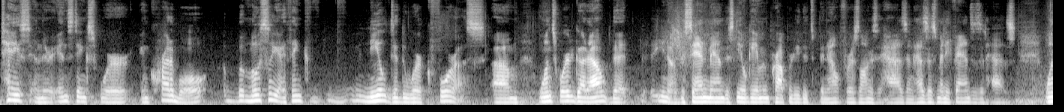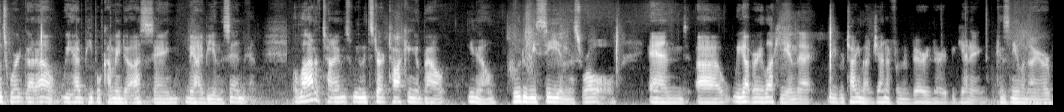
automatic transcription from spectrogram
tastes and their instincts were incredible. But mostly, I think Neil did the work for us. Um, once word got out that, you know, The Sandman, this Neil Gaiman property that's been out for as long as it has and has as many fans as it has, once word got out, we had people coming to us saying, May I be in The Sandman? A lot of times we would start talking about you know, who do we see in this role? And uh, we got very lucky in that we were talking about Jenna from the very, very beginning, because Neil and I are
